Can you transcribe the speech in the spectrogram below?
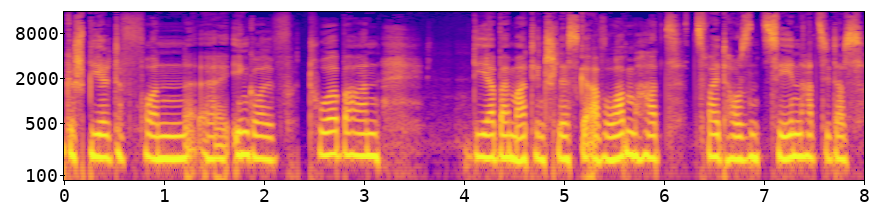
gespielt von äh, Ingolf Turban, die er bei Martin Schleske erworben hat. 2010 hat sie das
